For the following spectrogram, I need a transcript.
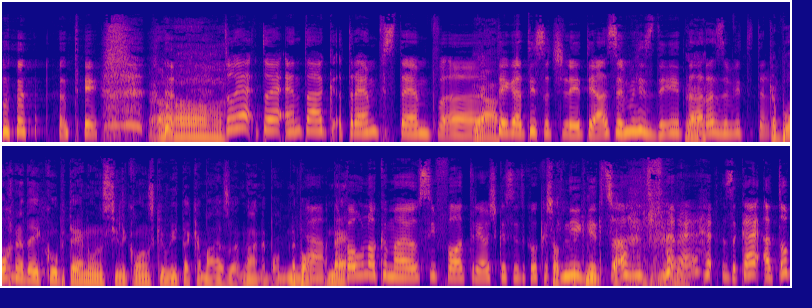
Oh, To, je, to je en tak tramp stamp uh, Ja. ja. tega tisočletja, se mi zdi, ta Ja. ja. Kaj telefon. boh ne da je kupiti en silikonski uvita, ki ima za. Ne, ne bom. Ne bom. Ja, ne. pa uno, ki imajo vsi fotri, veš, ki se tako kot knjigica odpre. Zakaj? A to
